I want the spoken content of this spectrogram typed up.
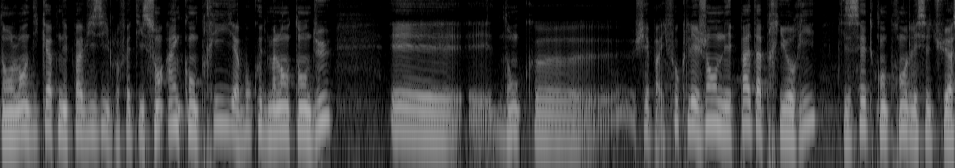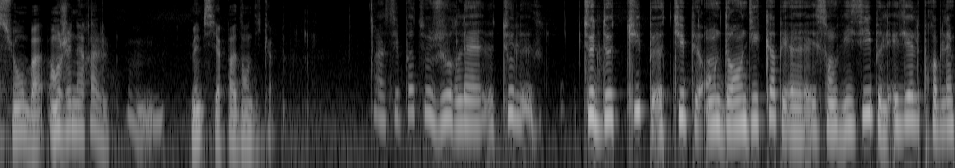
dont l'handicap n'est pas visible. En fait, ils sont incompris, il y a beaucoup de malentendus. Et, donc, euh, je sais pas, il faut que les gens n'aient pas d'a priori, qu'ils essaient de comprendre les situations bah, en général, même s'il n'y a pas d'handicap. Ah, c'est pas toujours les, tout deux types, types de handicap euh, sont visibles. Il y a le problème.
